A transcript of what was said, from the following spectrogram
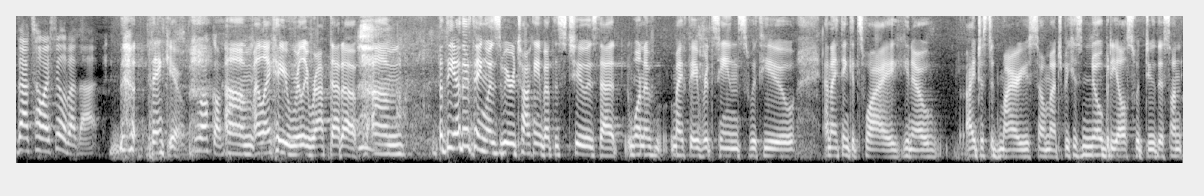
that's how I feel about that. Thank you. You're welcome. Um, I like how you really wrapped that up. Um, but the other thing was, we were talking about this too, is that one of my favorite scenes with you, and I think it's why, you know, I just admire you so much because nobody else would do this on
